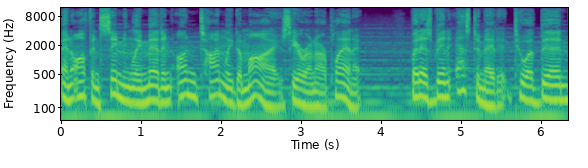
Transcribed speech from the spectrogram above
and often seemingly met an untimely demise here on our planet, but has been estimated to have been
